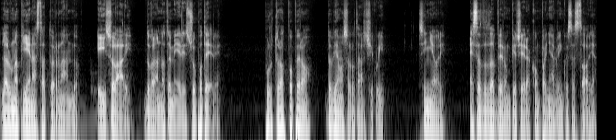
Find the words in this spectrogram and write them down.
La luna piena sta tornando e i solari dovranno temere il suo potere. Purtroppo però dobbiamo salutarci qui. Signori, È stato davvero un piacere accompagnarvi in questa storia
